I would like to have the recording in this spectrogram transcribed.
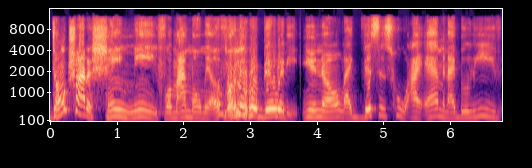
Don't try to shame me for my moment of vulnerability. You know, like this is who I am. And I believe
